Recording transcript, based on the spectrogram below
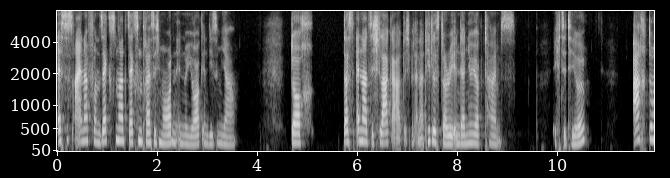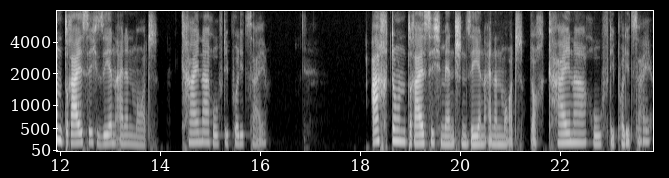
Es ist einer von 636 Morden in New York in diesem Jahr. Doch das ändert sich schlagartig mit einer Titelstory in der New York Times. Ich zitiere: 38 sehen einen Mord. Keiner ruft die Polizei. 38 Menschen sehen einen Mord, doch keiner ruft die Polizei.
